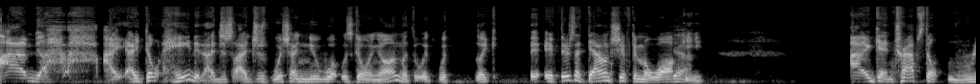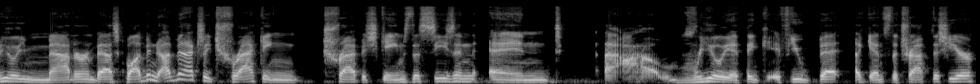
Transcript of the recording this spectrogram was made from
Um, I, I don't hate it. I just I just wish I knew what was going on with with, with like if there's a downshift in Milwaukee. Yeah. I, again, traps don't really matter in basketball. I've been I've been actually tracking trappish games this season, and uh, really, I think if you bet against the trap this year,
